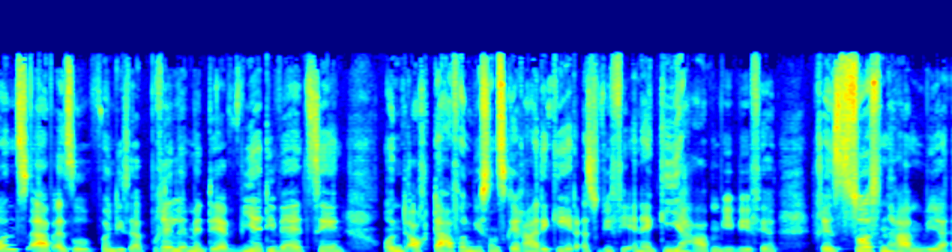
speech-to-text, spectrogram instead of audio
uns ab, also von dieser Brille, mit der wir die Welt sehen und auch davon, wie es uns gerade geht, also wie viel Energie haben wir, wie viel Ressourcen haben wir,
